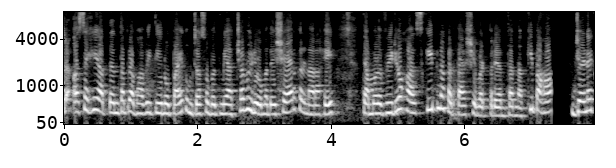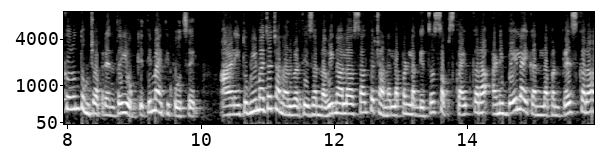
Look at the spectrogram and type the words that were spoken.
तर असे हे अत्यंत प्रभावी तीन उपाय तुमच्यासोबत मी आजच्या व्हिडिओमध्ये शेअर करणार आहे. त्यामुळे व्हिडिओ हा स्किप न करता शेवटपर्यंत नक्की पहा जेणेकरून तुमच्यापर्यंत योग्य ती माहिती पोहोचेल. आणि तुम्ही माझ्या चॅनलवरती जर नवीन आला असाल तर चॅनलला पण लगेच सबस्क्राईब करा आणि बेल आयकनला पण प्रेस करा.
